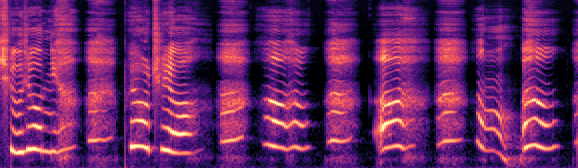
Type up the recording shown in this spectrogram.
求求你，不要这样！啊啊嗯嗯嗯，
